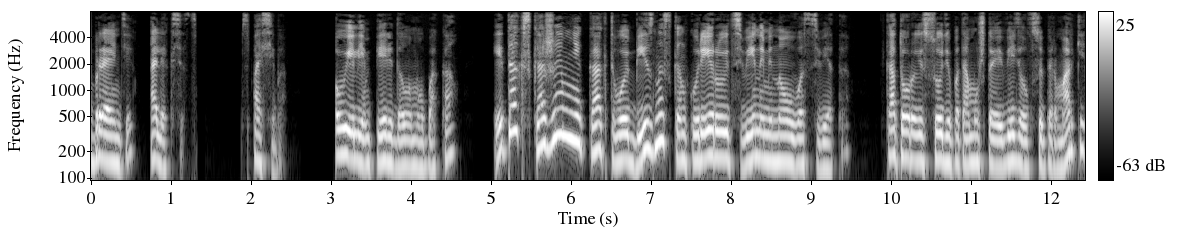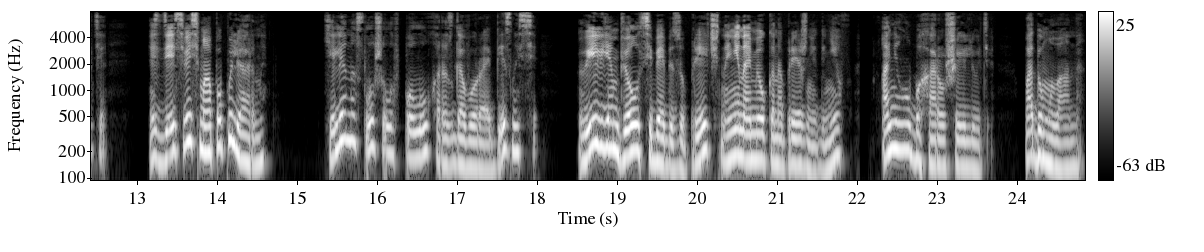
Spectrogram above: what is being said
Бренди, Алексис. Спасибо. Уильям передал ему бокал, Итак, скажи мне, как твой бизнес конкурирует с винами нового света, которые, судя по тому, что я видел в супермаркете, здесь весьма популярны. Хелена слушала в полухо разговоры о бизнесе. Уильям вел себя безупречно, ни намека на прежний гнев. Они оба хорошие люди, подумала она.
